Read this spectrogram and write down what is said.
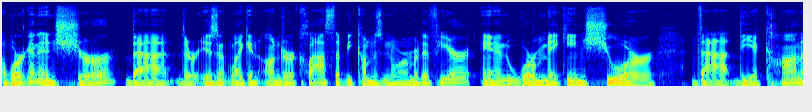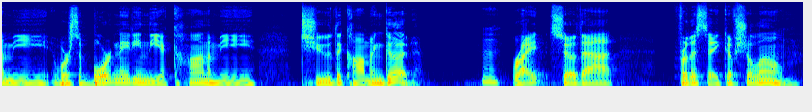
we're going to ensure that there isn't like an underclass that becomes normative here and we're making sure that the economy we're subordinating the economy to the common good right so that for the sake of shalom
